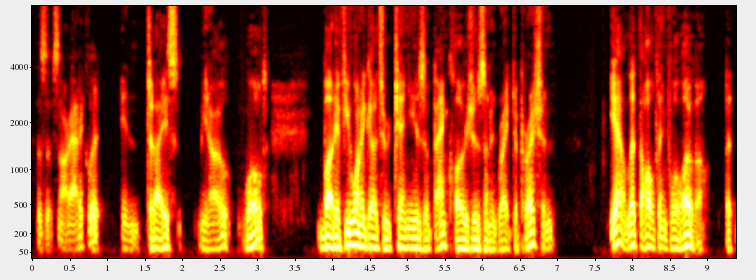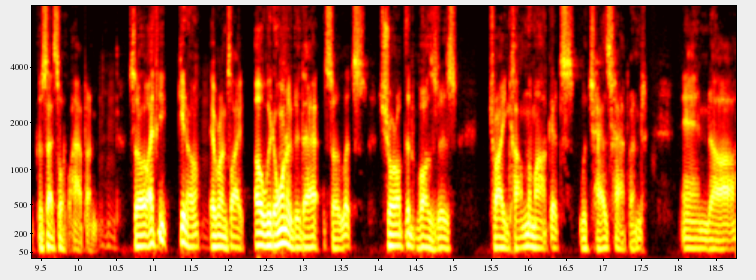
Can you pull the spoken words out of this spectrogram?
because it's not adequate in today's, you know, world. But if you want to go through 10 years of bank closures and a Great Depression, yeah, let the whole thing fall over. But because that's what will happen. Mm-hmm. So I think, you know, mm-hmm. everyone's like, oh, we don't want to do that. So let's shore up the depositors, try and calm the markets, which has happened. And uh,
